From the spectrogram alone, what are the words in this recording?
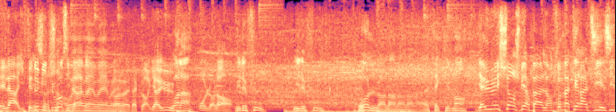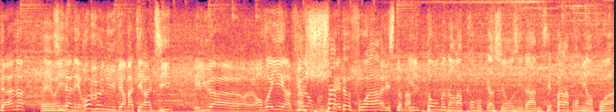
Et là, il fait demi-tour. Ouais, ouais, ouais, d'accord. Il y a eu. Voilà. Oh là là. Il est fou. Il est fou. Oh là là là là là. Effectivement. Il y a eu échange verbal entre Materazzi et Zidane. Eh oui. Zidane est revenu vers Materazzi et lui a euh, envoyé un À violent coup de chaque tête fois, à l'estomac. il tombe dans la provocation, Zidane. C'est pas la première fois.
